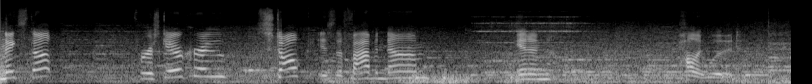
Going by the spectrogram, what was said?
Next up, for a scarecrow stalk is the five and dime in Hollywood.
